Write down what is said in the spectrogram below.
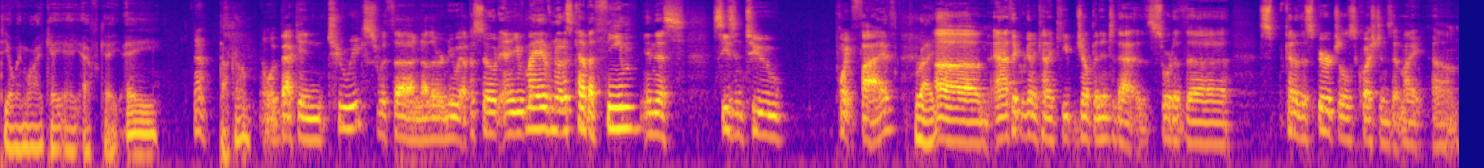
T O N Y K A F K A Yeah. dot com. And we're back in two weeks with uh, another new episode. And you may have noticed kind of a theme in this season two point five. Right. Um, and I think we're going to kind of keep jumping into that. It's sort of the kind of the spirituals questions that might um,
